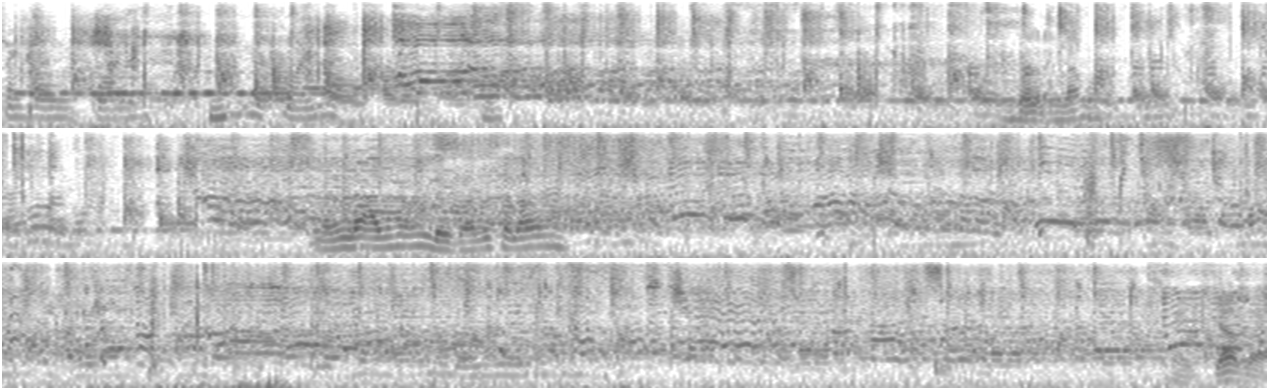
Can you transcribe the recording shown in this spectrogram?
Phải là một quái. Một quái Vâng, đánh lắm. không? Mà nó ăn không được rồi biết sao đâu Mày chết rồi.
